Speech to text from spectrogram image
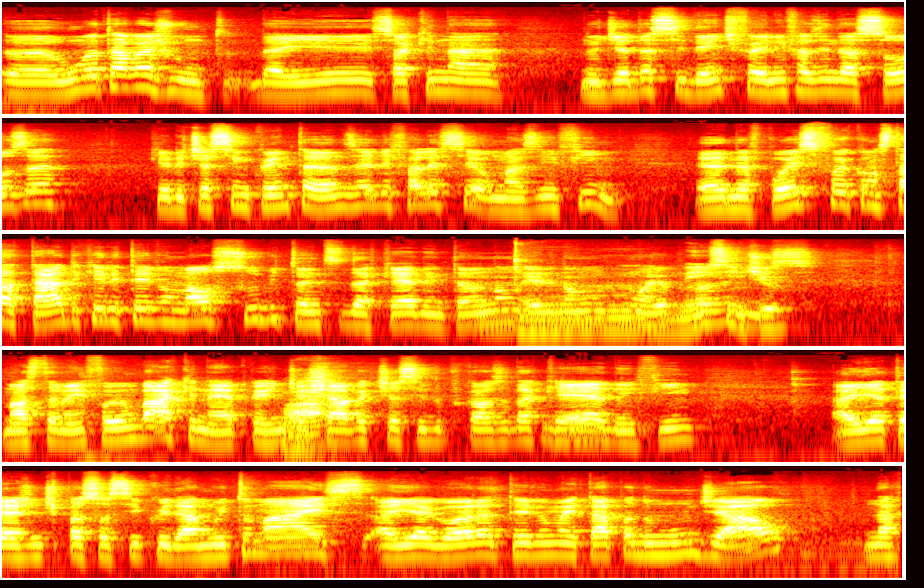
Uh, um eu tava junto. Daí, só que na, no dia do acidente foi ali em Fazenda Souza, que ele tinha 50 anos e ele faleceu. Mas enfim, eh, depois foi constatado que ele teve um mal súbito antes da queda, então não, ele não morreu por nem causa sentiu. disso. Mas também foi um baque, na época a gente Ah. achava que tinha sido por causa da queda, enfim. Aí até a gente passou a se cuidar muito mais. Aí agora teve uma etapa do Mundial. Na,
